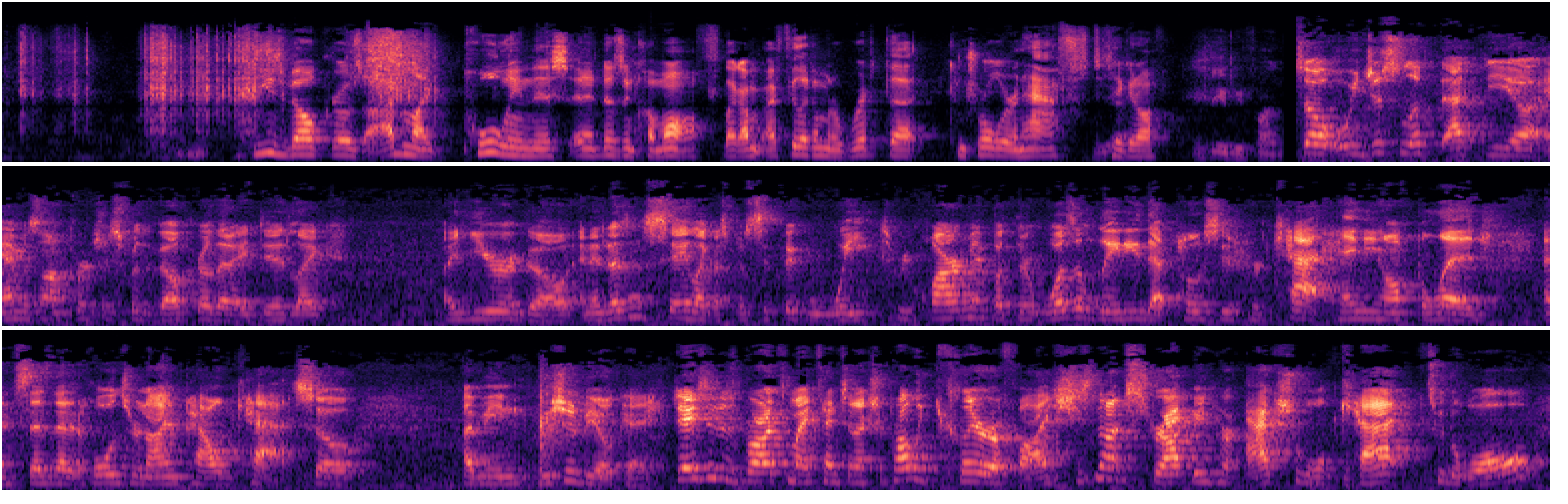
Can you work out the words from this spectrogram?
these Velcros. I'm like pulling this and it doesn't come off. Like I'm, i feel like I'm gonna rip that controller in half to yeah, take it off. I think it'll be fine. So we just looked at the uh, Amazon purchase for the Velcro that I did like a year ago, and it doesn't say like a specific weight requirement, but there was a lady that posted her cat hanging off the ledge and says that it holds her nine pound cat. So I mean, we should be okay. Jason just brought it to my attention. I should probably clarify. She's not strapping her actual cat to the wall.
